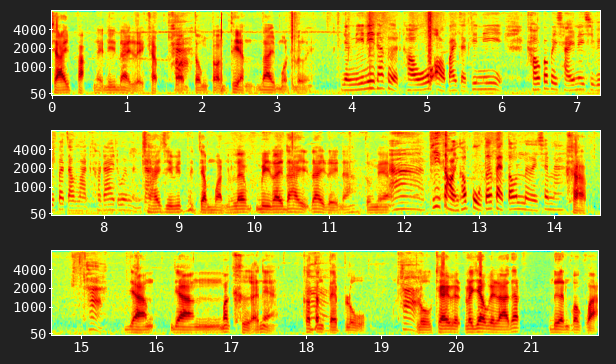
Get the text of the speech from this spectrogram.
ใช้ผักในนี้ได้เลยครับ ตค่ะ อนตรงตอนเที่ยงได้หมดเลย อย่างนี้นี่ถ้าเกิดเขาออกไปจากที่นี่เขาก็ไปใช้ในชีวิตประจำวันเขาได้ด้วยเหมือนกัใช้ชีวิตประจำวันแล้วมีรายได้ได้เลยนะ ตรงเนี้ยอ่าพี่สอนเขาปลูกตั้งแต่ต้นเลยใช่ไหมครับค่ะ อย่างอย่างมะเขือเนี่ยก็อ่า ตั้งแต่ปลูก ค่ะ ปลูกใช้ระยะเวลาสักเดือนกว่า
